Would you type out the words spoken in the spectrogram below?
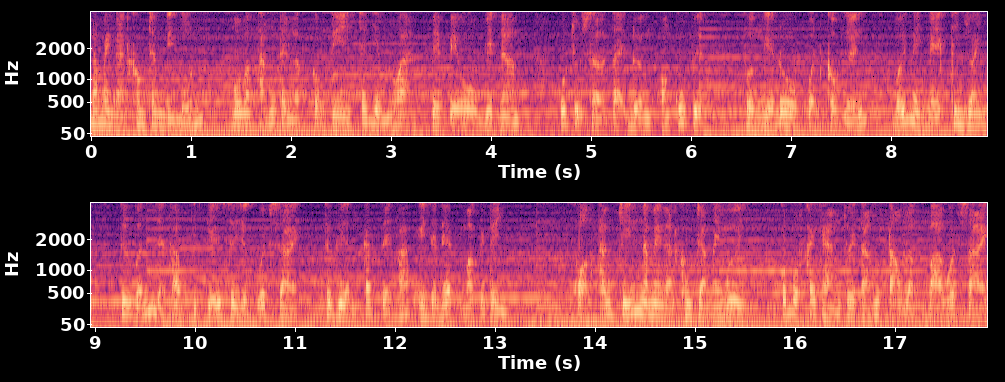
năm 2014, Ngô Văn Thắng thành lập công ty trách nhiệm hữu hạn PPO Việt Nam có trụ sở tại đường Hoàng Quốc Việt, phường Nghĩa Đô, quận Cầu Giấy với ngành nghề kinh doanh tư vấn giải pháp thiết kế xây dựng website, thực hiện các giải pháp Internet Marketing. Khoảng tháng 9 năm 2020, có một khách hàng thuê Thắng tạo lập ba website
